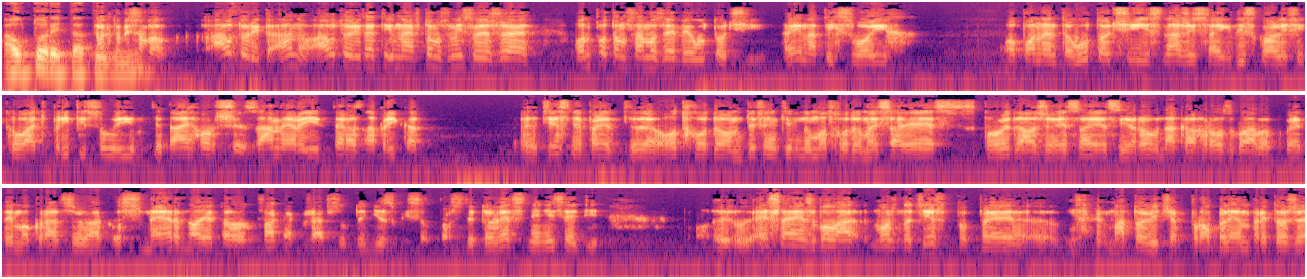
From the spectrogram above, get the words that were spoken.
Autoritatívny. by som bol, autorita, áno, autoritatívne v tom zmysle, že on potom samozrejme útočí hej, na tých svojich oponentov útočí, snaží sa ich diskvalifikovať, pripisujú im tie najhoršie zámery. Teraz napríklad tesne pred e, odchodom, definitívnym odchodom SAS povedal, že SAS je rovnaká hrozba pre demokraciu ako smer, no je to fakt akože absolútne nezmysel. Proste to vecne nesedí. SAS e, bola možno tiež pre Matoviča problém, pretože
